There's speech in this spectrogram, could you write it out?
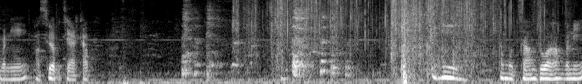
วันนี้เอาเสื้อไปแจกครับนี่ทั้งหมดสามตัวครับวันนี้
